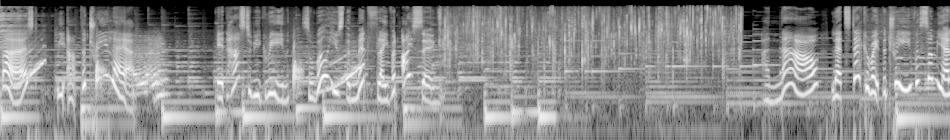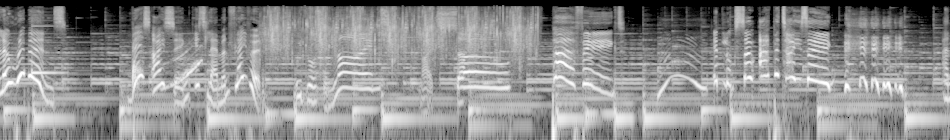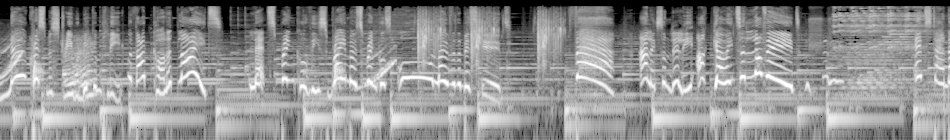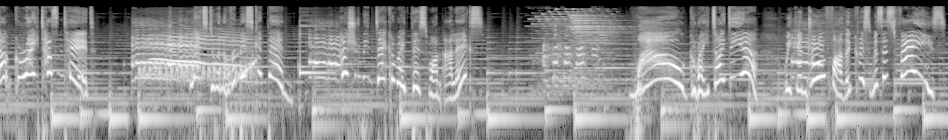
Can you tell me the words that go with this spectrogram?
First, we add the tree layer. It has to be green, so we'll use the mint flavoured icing. And now, let's decorate the tree with some yellow ribbons. This icing is lemon flavoured. We draw some lines, like so. Perfect! Mmm, it looks so appetizing! and no Christmas tree would be complete without coloured lights. Let's sprinkle these rainbow sprinkles all over the biscuit. There! Alex and Lily are going to love it! it's turned out great, hasn't it? Let's do another biscuit then. How should we decorate this one, Alex? Wow, great idea! We can draw Father Christmas's face!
